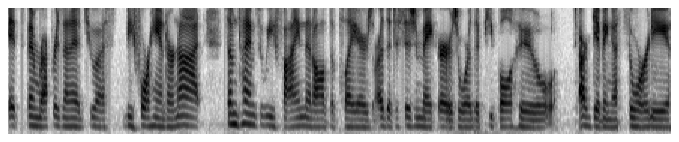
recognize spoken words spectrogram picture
it's been represented to us beforehand or not, sometimes we find that all the players are the decision makers or the people who are giving authority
